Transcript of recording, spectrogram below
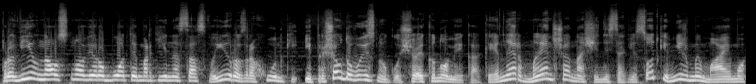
провів на основі роботи Мартінеса свої розрахунки і прийшов до висновку, що економіка КНР менша на 60%, ніж ми маємо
